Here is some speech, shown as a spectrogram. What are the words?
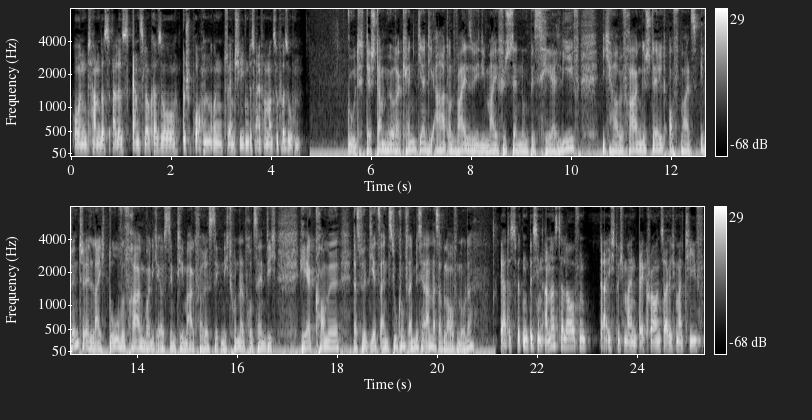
und haben das alles ganz locker so besprochen und entschieden, das einfach mal zu versuchen. Gut, der Stammhörer kennt ja die Art und Weise, wie die MyFish-Sendung bisher lief. Ich habe Fragen gestellt, oftmals eventuell leicht doofe Fragen, weil ich aus dem Thema Aquaristik nicht hundertprozentig herkomme. Das wird jetzt in Zukunft ein bisschen anders ablaufen, oder? Ja, das wird ein bisschen anders da laufen. Da ich durch meinen Background, sage ich mal, tief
